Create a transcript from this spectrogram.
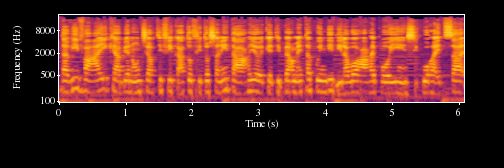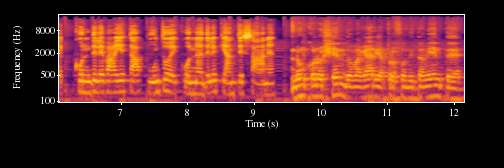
da vivai che abbiano un certificato fitosanitario e che ti permetta quindi di lavorare poi in sicurezza con delle varietà appunto e con delle piante sane non conoscendo magari approfonditamente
